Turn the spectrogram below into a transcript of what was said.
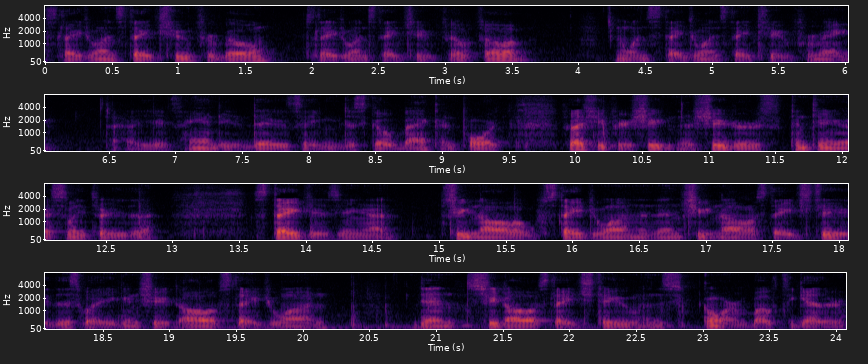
stage one, stage two for Bill, stage one, stage two for Philip, and one stage one, stage two for me. It's handy to do so you can just go back and forth, especially if you're shooting the shooters continuously through the stages. You're not shooting all of stage one and then shooting all of stage two. This way you can shoot all of stage one, then shoot all of stage two and score them both together.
